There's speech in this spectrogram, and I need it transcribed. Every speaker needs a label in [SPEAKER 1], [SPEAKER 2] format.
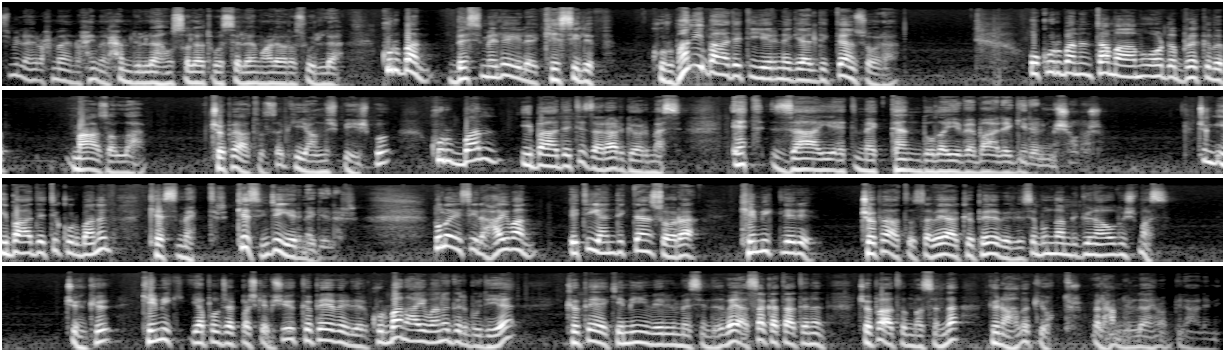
[SPEAKER 1] Bismillahirrahmanirrahim. Elhamdülillah ve salatu ve selamu ala Resulillah. Kurban besmele ile kesilip kurban ibadeti yerine geldikten sonra o kurbanın tamamı orada bırakılıp maazallah çöpe atılsa ki yanlış bir iş bu. Kurban ibadeti zarar görmez. Et zayi etmekten dolayı vebale girilmiş olur. Çünkü ibadeti kurbanın kesmektir. Kesince yerine gelir. Dolayısıyla hayvan eti yendikten sonra kemikleri çöpe atılsa veya köpeğe verilse bundan bir günah oluşmaz. Çünkü kemik yapılacak başka bir şey yok. Köpeğe verilir. Kurban hayvanıdır bu diye köpeğe kemiğin verilmesinde veya sakatatının çöpe atılmasında günahlık yoktur. Velhamdülillahi Rabbil Alemin.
